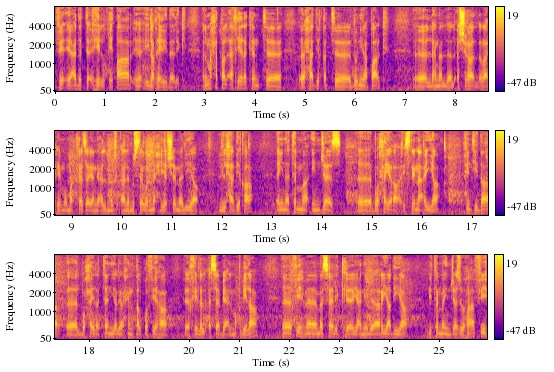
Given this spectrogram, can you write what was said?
في إعادة تأهيل القطار إلى غير ذلك. المحطة الأخيرة كانت حديقة دنيا بارك. هنا الأشغال راهي ممركزه يعني على مستوى الناحية الشمالية للحديقة. أين تم إنجاز بحيرة اصطناعية في انتظار البحيرة الثانية اللي راح ننطلقوا فيها خلال الأسابيع المقبلة. فيه مسالك يعني رياضية اللي تم إنجازها فيه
